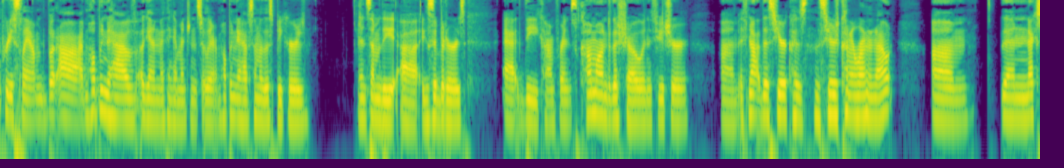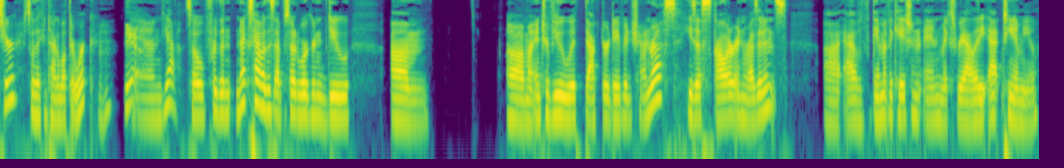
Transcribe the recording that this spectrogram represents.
pretty slammed. But uh, I'm hoping to have, again, I think I mentioned this earlier, I'm hoping to have some of the speakers and some of the uh, exhibitors at the conference come onto the show in the future. Um, if not this year, because this year's kind of running out, um, then next year, so they can talk about their work. Yeah. And yeah, so for the next half of this episode, we're going to do um, uh, my interview with Dr. David Chandross. He's a scholar in residence uh, of gamification and mixed reality at TMU.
